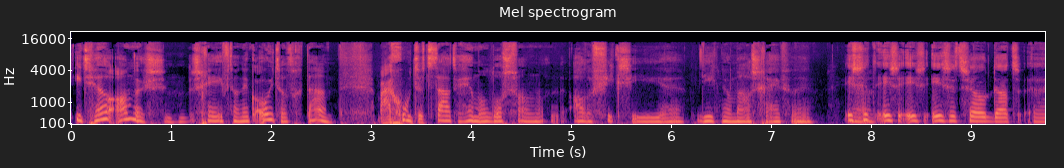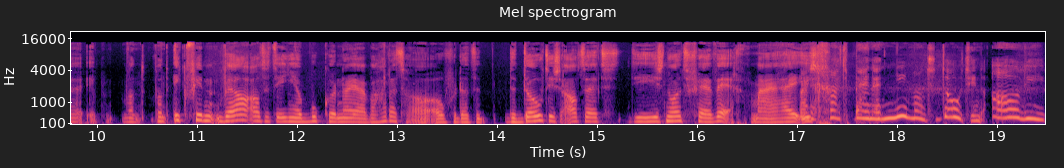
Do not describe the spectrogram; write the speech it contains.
iets heel anders Mhm. schreef dan ik ooit had gedaan. Maar goed, het staat er helemaal los van alle fictie eh, die ik normaal schrijf. eh. Is, Ja. het, is, is, is het zo dat... ik- want, want ik vind wel altijd in jouw boeken... Nou ja, we hadden het er al over dat het, de dood is altijd... Die is nooit ver weg. Maar hij Maar is... er gaat bijna niemand dood. In al die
